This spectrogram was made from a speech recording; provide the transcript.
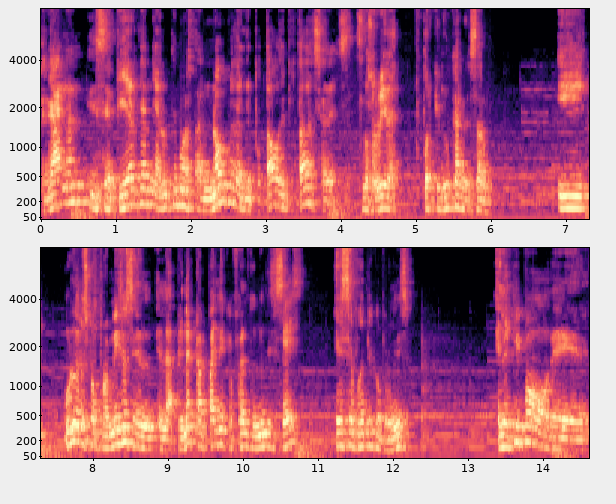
ganan y se pierden y al último hasta el nombre del diputado o diputada se, se nos olvida, porque nunca regresaron. Y uno de los compromisos en, en la primera campaña que fue en 2016, ese fue mi compromiso. El equipo de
